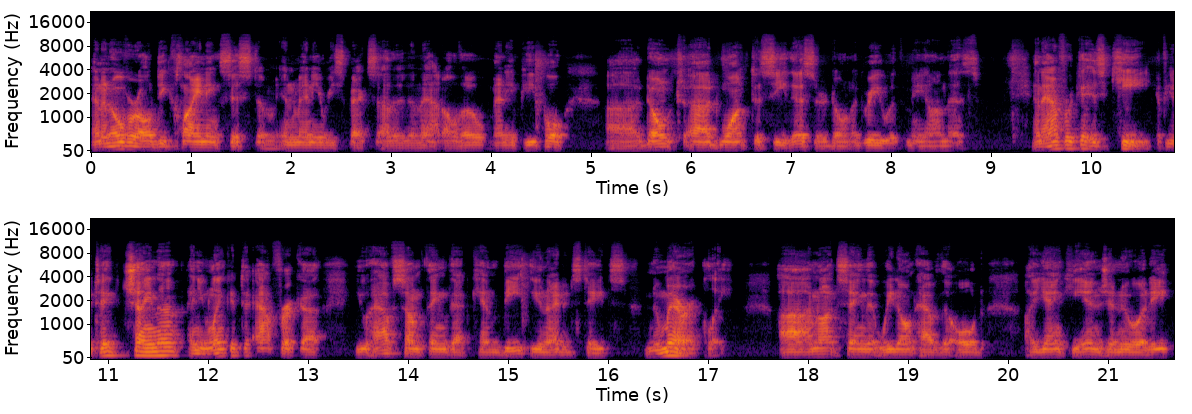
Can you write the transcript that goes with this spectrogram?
and an overall declining system in many respects other than that, although many people uh, don't uh, want to see this or don't agree with me on this. And Africa is key. If you take China and you link it to Africa, you have something that can beat the United States numerically. Uh, I'm not saying that we don't have the old uh, Yankee ingenuity,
